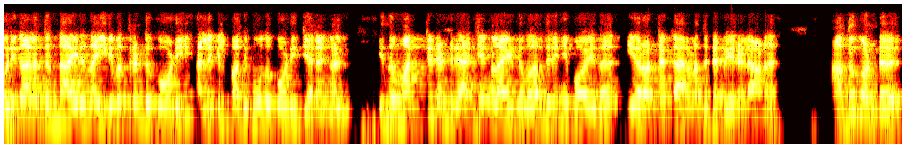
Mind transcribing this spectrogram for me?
ഒരു കാലത്ത് ഉണ്ടായിരുന്ന ഇരുപത്തിരണ്ട് കോടി അല്ലെങ്കിൽ പതിമൂന്ന് കോടി ജനങ്ങൾ ഇന്ന് മറ്റു രണ്ട് രാജ്യങ്ങളായിട്ട് വേർതിരിഞ്ഞു പോയത് ഈ ഒരൊറ്റ കാരണത്തിന്റെ പേരിലാണ്. അതുകൊണ്ട്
